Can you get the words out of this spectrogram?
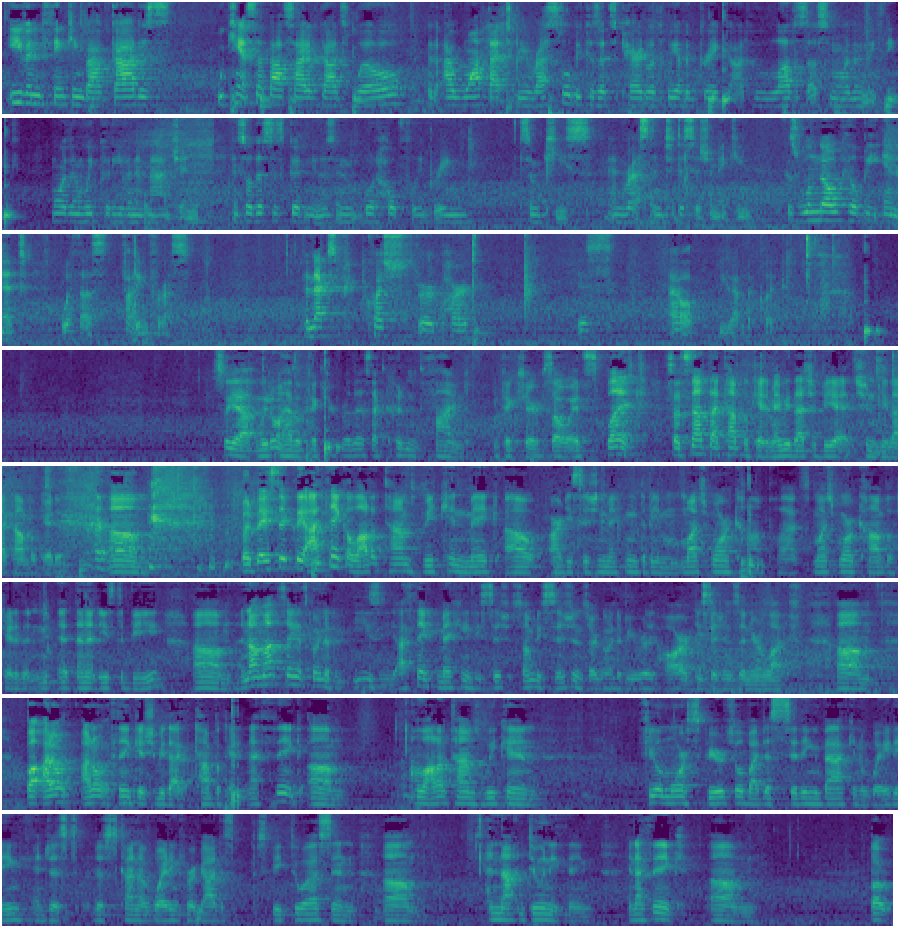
even thinking about God is we can't step outside of God's will. I want that to be restful because it's paired with we have a great God who loves us more than we think, more than we could even imagine. And so this is good news and would hopefully bring some peace and rest into decision making because we'll know he'll be in it with us, fighting for us. The next question or part is, oh, you got the click. So yeah, we don't have a picture for this. I couldn't find a picture, so it's blank. So it's not that complicated. Maybe that should be it. It shouldn't be that complicated. Um, but basically, I think a lot of times we can make out our decision making to be much more complex, much more complicated than it, than it needs to be. Um, and I'm not saying it's going to be easy. I think making decisions, some decisions are going to be really hard decisions in your life. Um, but I don't, I don't think it should be that complicated. And I think um, a lot of times we can feel more spiritual by just sitting back and waiting and just just kind of waiting for God to speak to us and um, and not do anything. And I think, um, but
